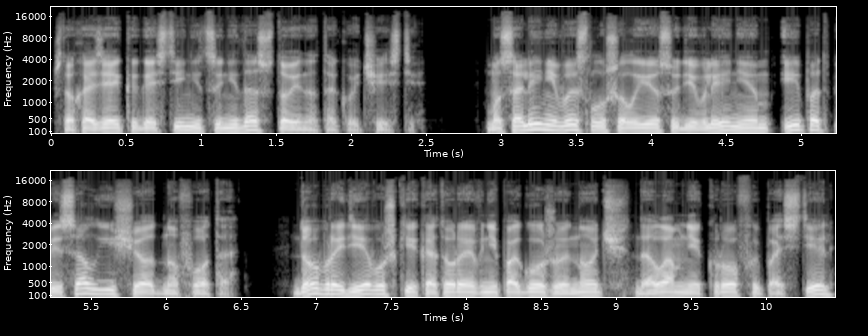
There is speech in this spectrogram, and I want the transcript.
что хозяйка гостиницы недостойна такой чести. Муссолини выслушал ее с удивлением и подписал еще одно фото. Доброй девушке, которая в непогожую ночь дала мне кров и постель,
